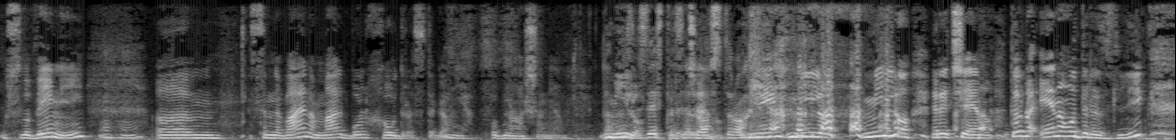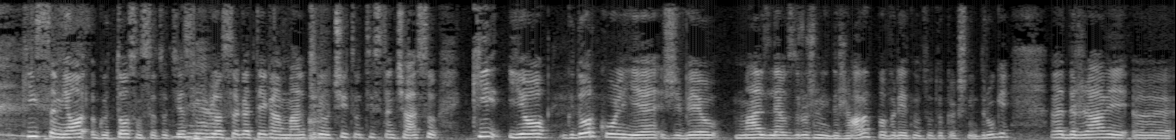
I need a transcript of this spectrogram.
V Sloveniji uh -huh. um, sem navajena mal bolj hodrastega Ja. obnašanja. Dobro, Milo zdaj ste zelo rečeno. strogi. Ne, milo, milo rečeno. To je bila ena od razlik, ki sem jo, gotovo sem se tudi jaz Ja. mogla vsega tega mal priočiti v tistem času, ki jo kdorkoli je živel mal dlje v Združenih državah, pa verjetno tudi v kakšni drugi eh, državi, eh,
